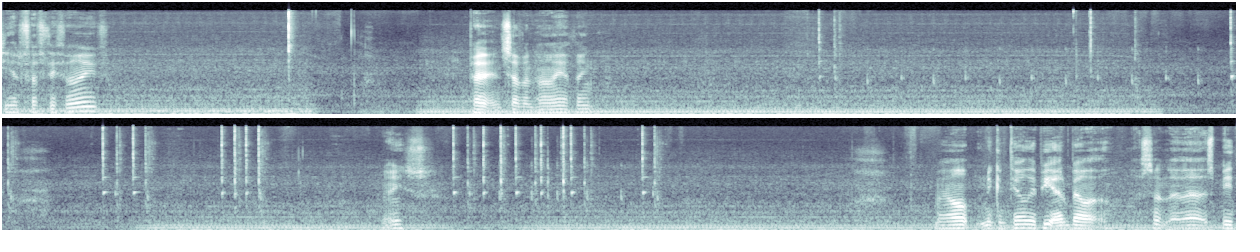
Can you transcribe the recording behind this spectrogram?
Here 55. Put it in 7 high, I think. Nice. Well, you can tell the Peterbilt something at that speed.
